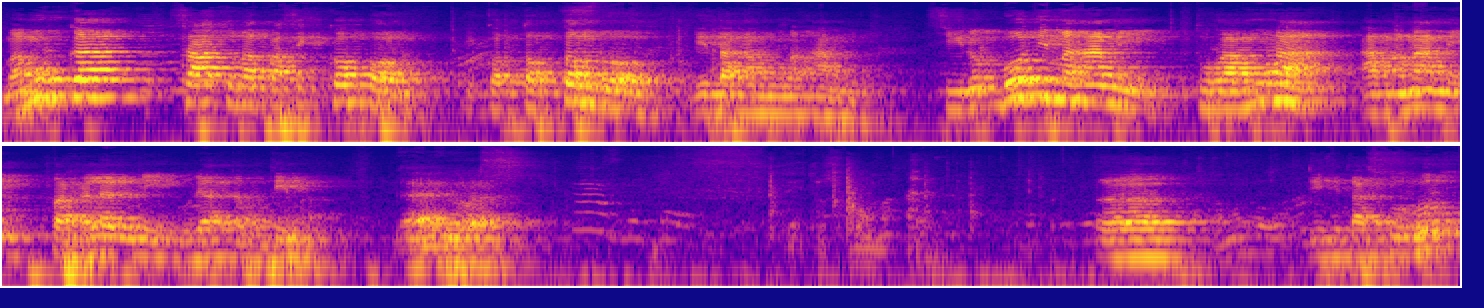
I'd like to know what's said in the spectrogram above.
Mamuka satu napasi kopon ikut tok tonggo di tangan munahami. Sidok boti mahami tuhamuna amanami perhelani udah tabutima. Dan terus. Eh, di kita surut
